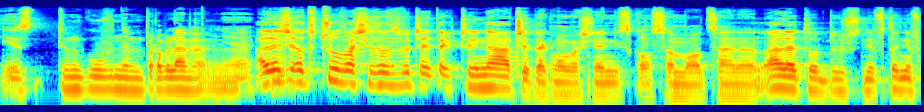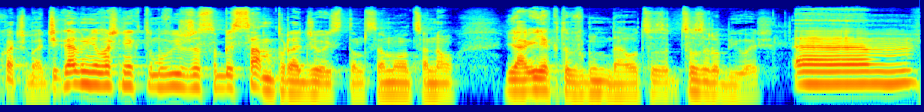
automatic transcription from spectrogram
jest tym głównym problemem, nie? Ale odczuwa się zazwyczaj tak czy inaczej taką właśnie niską samoocenę, no, ale to już nie, w to nie wchodźmy. Ciekawi mnie właśnie, jak ty mówisz, że sobie sam poradziłeś z tą samooceną. Jak, jak to wyglądało? Co, co zrobiłeś? Um...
